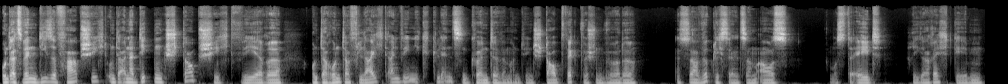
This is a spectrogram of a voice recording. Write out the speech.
Und als wenn diese Farbschicht unter einer dicken Staubschicht wäre und darunter vielleicht ein wenig glänzen könnte, wenn man den Staub wegwischen würde. Es sah wirklich seltsam aus, musste Aid Rieger recht geben.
